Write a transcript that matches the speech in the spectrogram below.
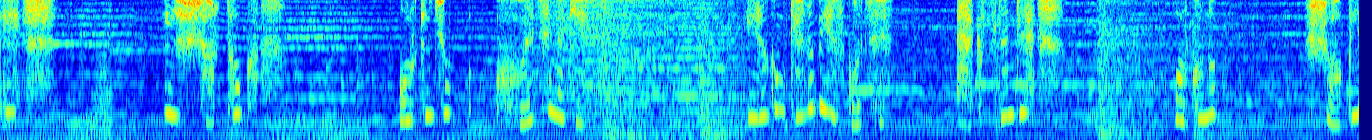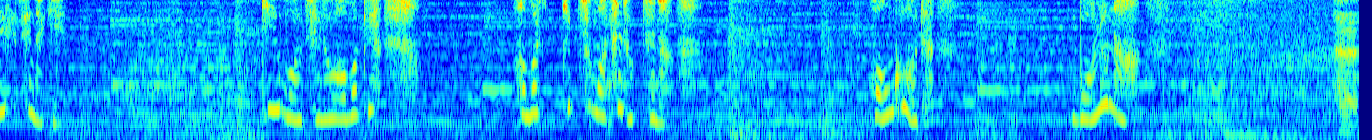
এ- এই সার্থক, ওর কিছু হয়েছে নাকি? এরকম কেন বিহেভ করছে? অ্যাক্সিডেন্টে ওর কোনো শখ লেগেছে নাকি? কি বলছিল আমাকে? আমার কিচ্ছু মাথায় ঢুকছে না। অঙ্গদ, বলো না। হ্যাঁ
